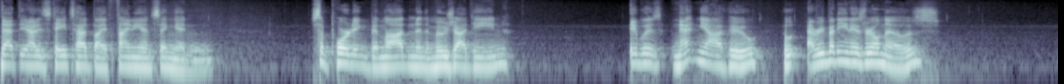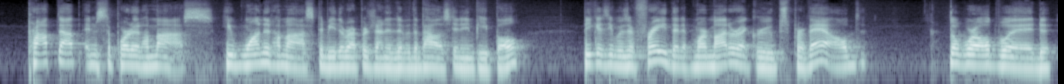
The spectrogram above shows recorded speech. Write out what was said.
that the United States had by financing and supporting bin Laden and the Mujahideen. It was Netanyahu, who everybody in Israel knows, propped up and supported Hamas. He wanted Hamas to be the representative of the Palestinian people because he was afraid that if more moderate groups prevailed, the world would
